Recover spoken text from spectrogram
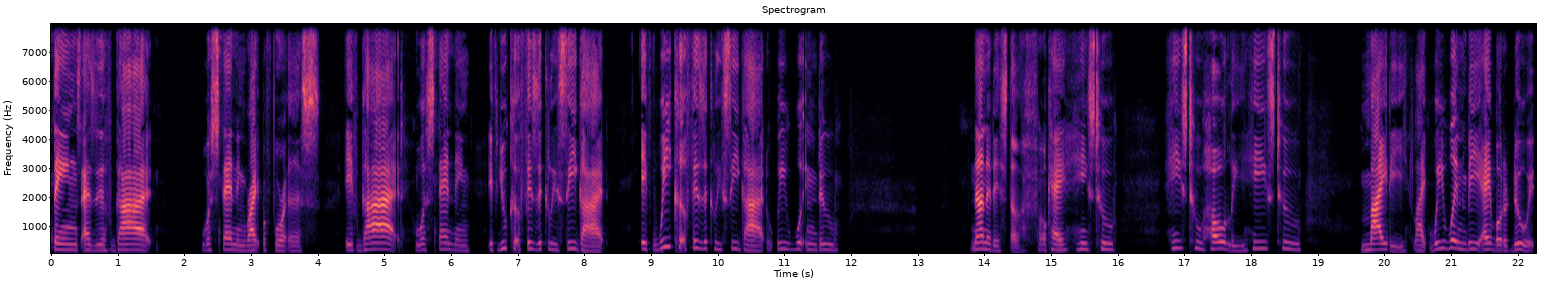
things as if God was standing right before us. If God was standing, if you could physically see God, if we could physically see God, we wouldn't do none of this stuff. Okay. He's too He's too holy. He's too mighty. Like we wouldn't be able to do it.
